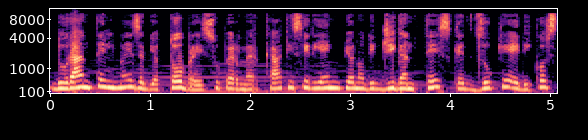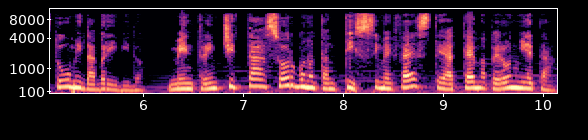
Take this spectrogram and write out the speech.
durante il mese di ottobre i supermercati si riempiono di gigantesche zucche e di costumi da brivido, mentre in città sorgono tantissime feste a tema per ogni età.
